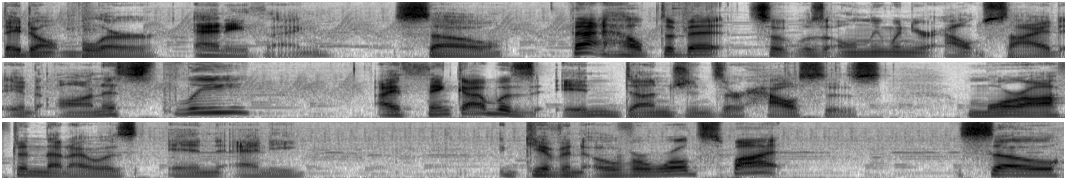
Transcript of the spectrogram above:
They don't blur anything. So that helped a bit. So it was only when you're outside. And honestly, I think I was in dungeons or houses more often than I was in any given overworld spot. So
